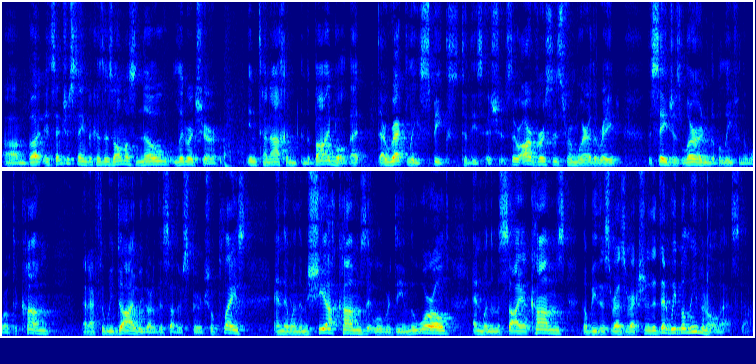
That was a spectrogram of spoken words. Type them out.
Um, but it's interesting because there's almost no literature in Tanakh and in the Bible that directly speaks to these issues. There are verses from where the, the sages learned the belief in the world to come, that after we die, we go to this other spiritual place and then when the Mashiach comes, it will redeem the world, and when the Messiah comes, there'll be this resurrection of the dead. We believe in all that stuff.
